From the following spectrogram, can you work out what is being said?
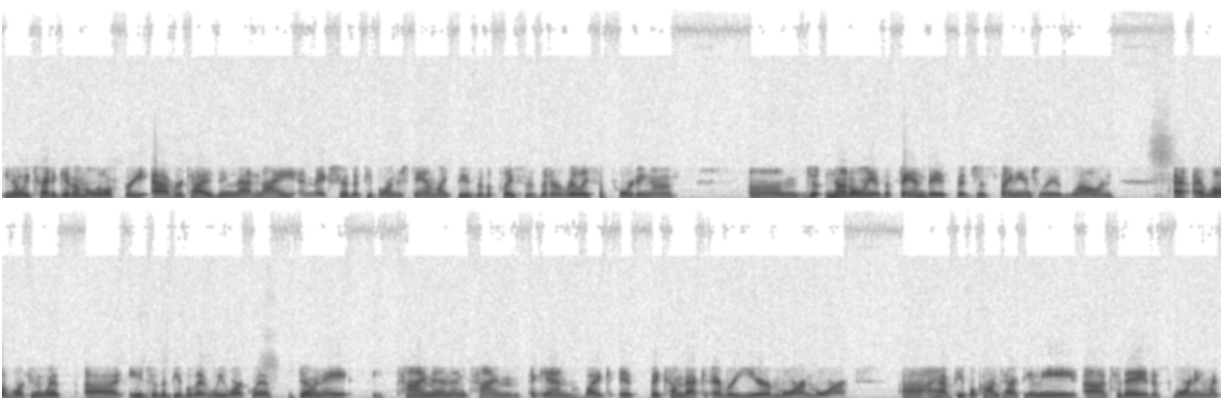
you know, we try to give them a little free advertising that night and make sure that people understand like these are the places that are really supporting us, um, not only as a fan base but just financially as well. And I, I love working with uh, each of the people that we work with. Donate time in and time again. Like if they come back every year more and more. Uh, I have people contacting me uh, today, this morning, like,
